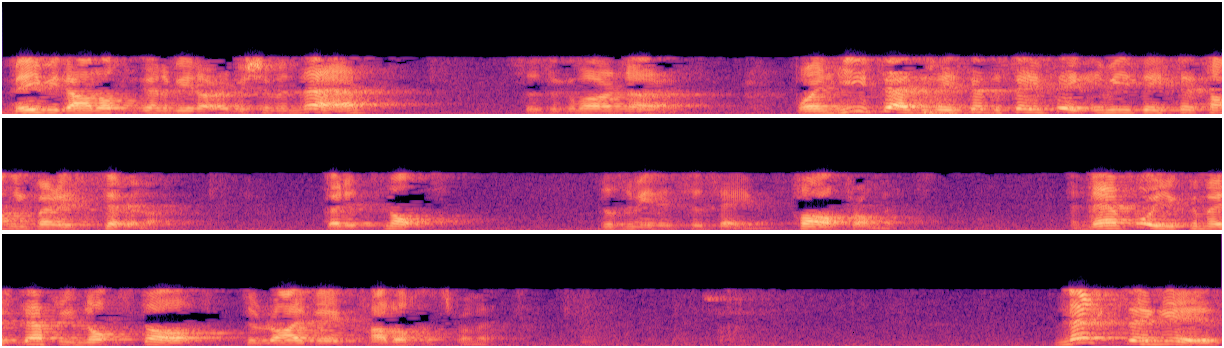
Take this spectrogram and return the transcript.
maybe the halach is going to be like Rabbi Shimon there, says the Gemara, no. When he says that they said the same thing, it means they said something very similar. But it's not, It doesn't mean it's the same. Far from it. And therefore, you can most definitely not start deriving halachas from it. Next thing is,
